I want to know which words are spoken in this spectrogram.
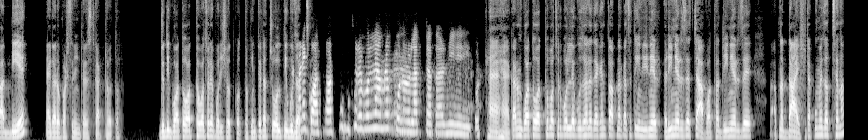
বাদ দিয়ে এগারো পার্সেন্ট ইন্টারেস্ট কাটতে হতো। যদি গত অর্থ বছরে পরিশোধ করতো কিন্তু এটা চলতি মানে বোঝাচ্ছে। গত অর্থ বছরে বললে আমরা পনেরো লাখ টাকার ঋণের ই করতাম। হ্যাঁ হ্যাঁ কারণ গত অর্থ বছর বললে বুঝালে দেখেন তো আপনার কাছে তো ঋণের ঋণের যে চাপ অর্থাৎ ঋণের যে আপনার দায় সেটা কমে যাচ্ছে না?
